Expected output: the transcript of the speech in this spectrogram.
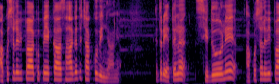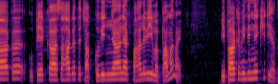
අකුසල විපාක උපේක්ඛා සහගත චක්කු විඥානයක්. ඒතර එතන සිදුවුනේ අකුසල විපාක උපේක්ඛා සහගත චක්කු විඥානයක් පහළ වීම පමණයි. විපාක විඳින්නෙක් හිටියද?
